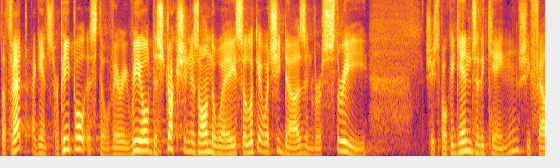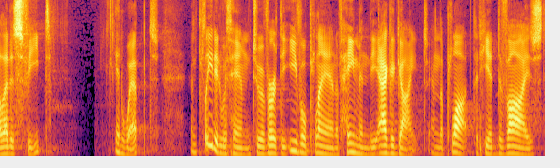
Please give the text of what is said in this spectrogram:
the threat against her people is still very real. Destruction is on the way. So look at what she does in verse 3. She spoke again to the king. She fell at his feet and wept and pleaded with him to avert the evil plan of Haman the Agagite and the plot that he had devised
